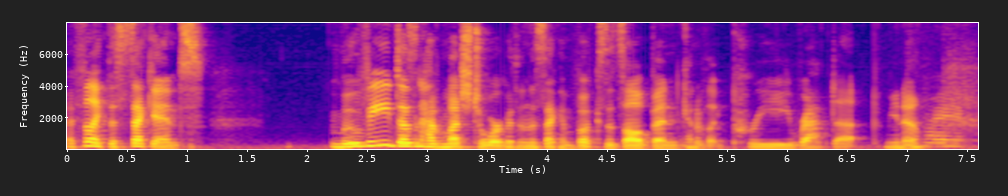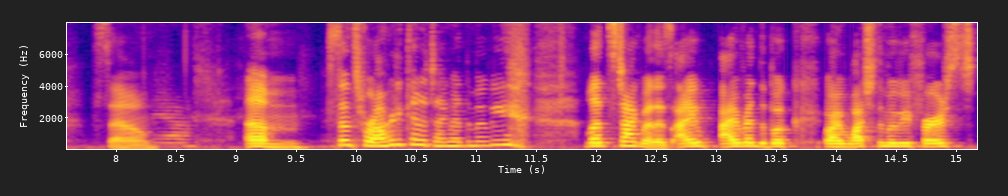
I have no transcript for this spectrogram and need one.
I feel like the second movie doesn't have much to work with in the second book because it's all been kind of like pre wrapped up, you know? Right. So. Yeah. Um, since we're already kind of talking about the movie, let's talk about this. I I read the book. I watched the movie first,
